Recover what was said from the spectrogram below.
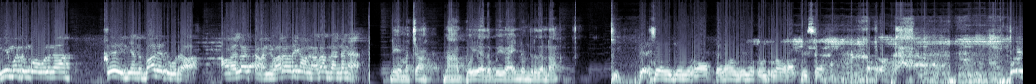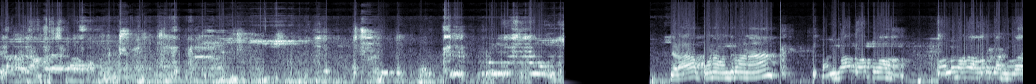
நீ மட்டும் போ ஒழுங்கா. ஏய் நீ அந்த பால் எடுத்து விடுறா அவன் விளையாட்டான் நீ வர வரைக்கும் அவனுக்கு அதான் தண்டனை. டேய் மச்சான் நான் போய் அதை போய் வாங்கிட்டு வந்துருதேன்டா என்னடா போனா வந்துருவானா? வந்தா பார்ப்போம் நல்ல நாளா வந்திருக்காங்களா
